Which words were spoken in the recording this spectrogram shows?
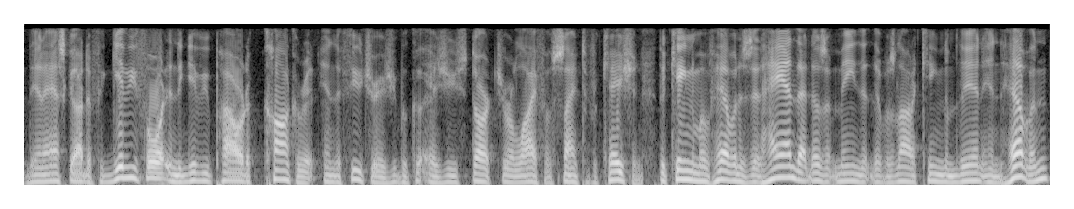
Then ask God to forgive you for it and to give you power to conquer it in the future as you as you start your life of sanctification. The kingdom of heaven is at hand. That doesn't mean that there was not a kingdom then in heaven,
